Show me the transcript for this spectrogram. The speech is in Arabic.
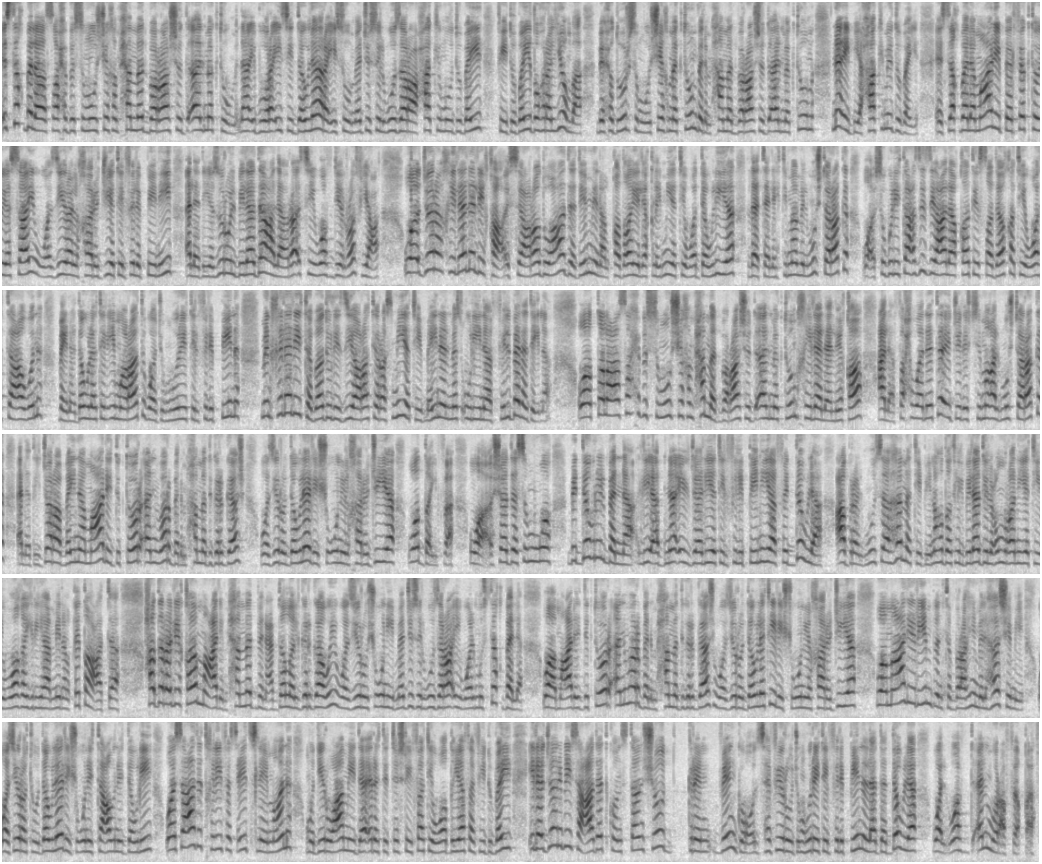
استقبل صاحب السمو الشيخ محمد بن راشد آل مكتوم نائب رئيس الدولة رئيس مجلس الوزراء حاكم دبي في دبي ظهر اليوم بحضور سمو الشيخ مكتوم بن محمد بن راشد آل مكتوم نائب حاكم دبي. استقبل معالي بيرفكتو ياساي وزير الخارجية الفلبيني الذي يزور البلاد على رأس وفد رفيع. وجرى خلال اللقاء استعراض عدد من القضايا الإقليمية والدولية ذات الاهتمام المشترك وسبل تعزيز علاقات علاقات الصداقة والتعاون بين دولة الإمارات وجمهورية الفلبين من خلال تبادل زيارات رسمية بين المسؤولين في البلدين. واطلع صاحب السمو الشيخ محمد بن راشد آل مكتوم خلال اللقاء على فحوى نتائج الاجتماع المشترك الذي جرى بين معالي الدكتور أنور بن محمد قرقاش وزير الدولة للشؤون الخارجية والضيف. وأشاد سموه بالدور البناء لأبناء الجالية الفلبينية في الدولة عبر المساعدة المساهمة بنهضة البلاد العمرانية وغيرها من القطاعات. حضر اللقاء معالي محمد بن عبد الله القرقاوي وزير شؤون مجلس الوزراء والمستقبل ومعالي الدكتور أنور بن محمد قرقاش وزير الدولة للشؤون الخارجية ومعالي ريم بنت إبراهيم الهاشمي وزيرة دولة لشؤون التعاون الدولي وسعادة خليفة سعيد سليمان مدير عام دائرة التشريفات والضيافة في دبي إلى جانب سعادة كونستانشو كرين فينغو سفير جمهورية الفلبين لدى الدولة والوفد المرافق.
